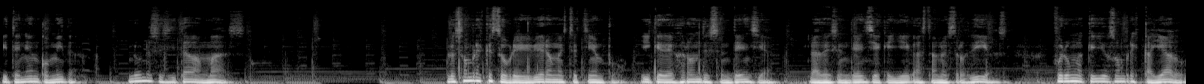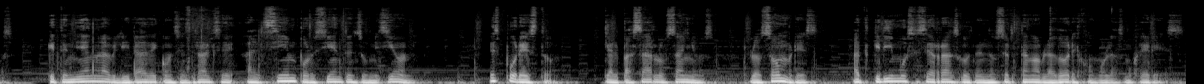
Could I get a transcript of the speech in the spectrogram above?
y tenían comida, no necesitaban más. Los hombres que sobrevivieron este tiempo y que dejaron descendencia, la descendencia que llega hasta nuestros días, fueron aquellos hombres callados que tenían la habilidad de concentrarse al 100% en su misión. Es por esto que al pasar los años, los hombres adquirimos ese rasgo de no ser tan habladores como las mujeres.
